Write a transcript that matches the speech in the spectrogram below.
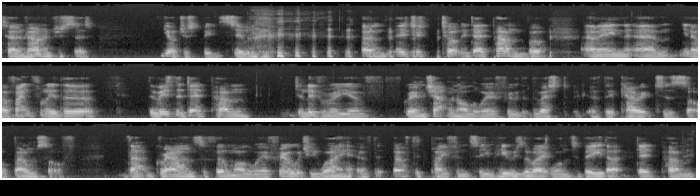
turns around and just says, "You're just being silly," and it's just totally deadpan. But I mean, um, you know, thankfully the there is the deadpan delivery of Graham Chapman all the way through that the rest of the characters sort of bounce off. That grounds the film all the way through, which is why of the of the Python team, he was the right one to be that deadpan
